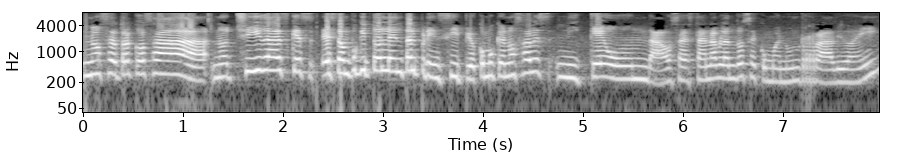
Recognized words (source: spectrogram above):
mm, no sé, otra cosa no chida es que está un poquito lenta al principio, como que no sabes ni qué onda, o sea, están hablándose como en un radio ahí.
